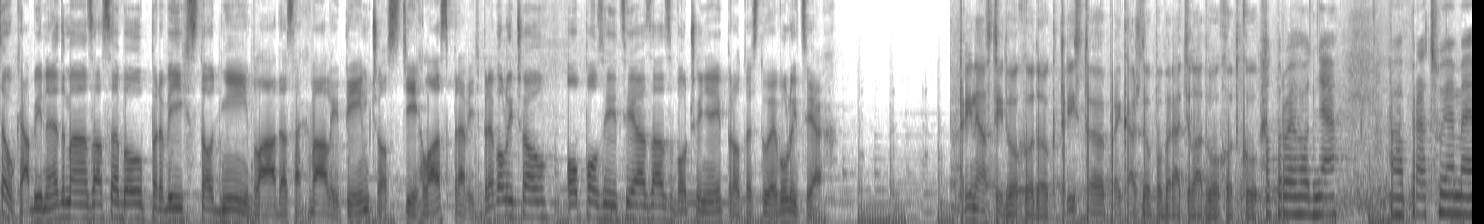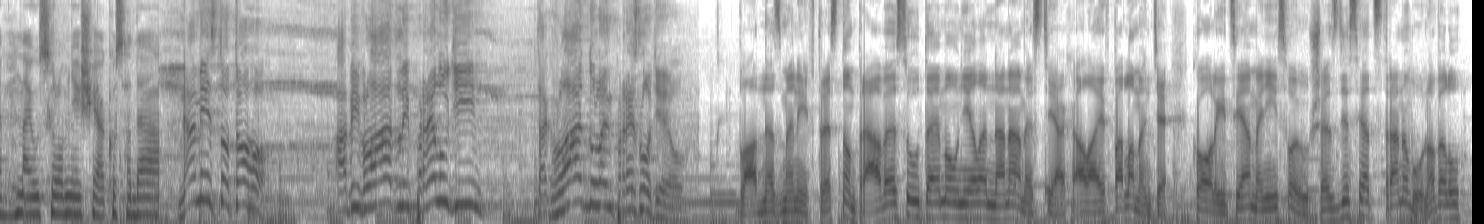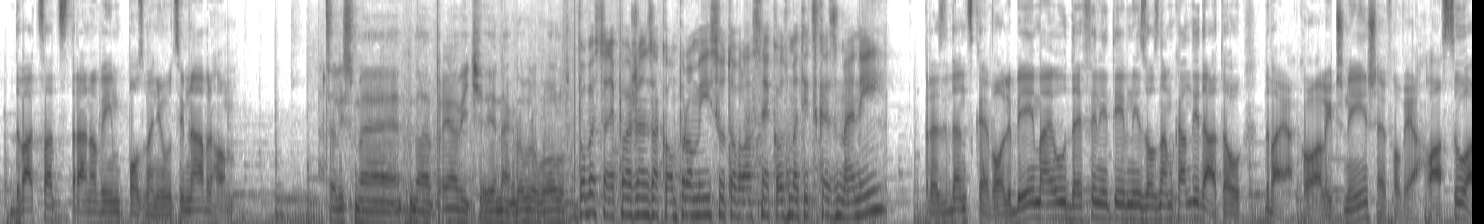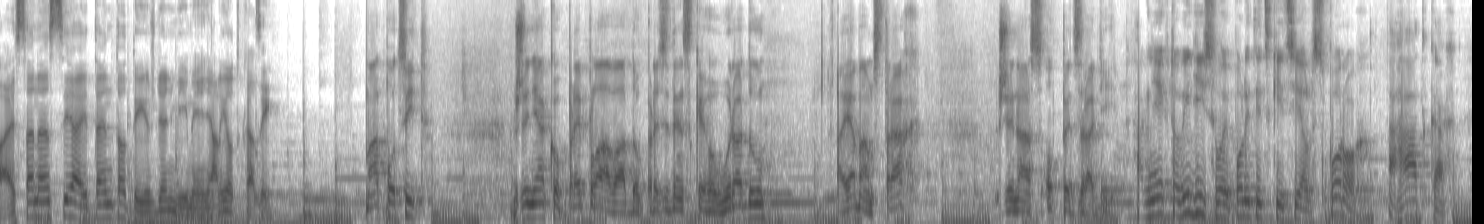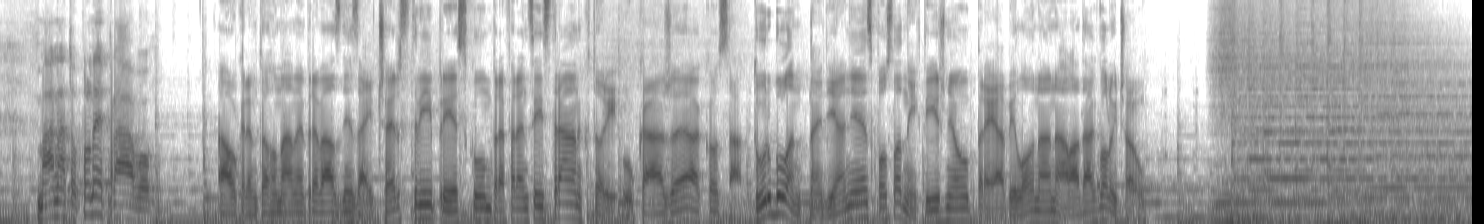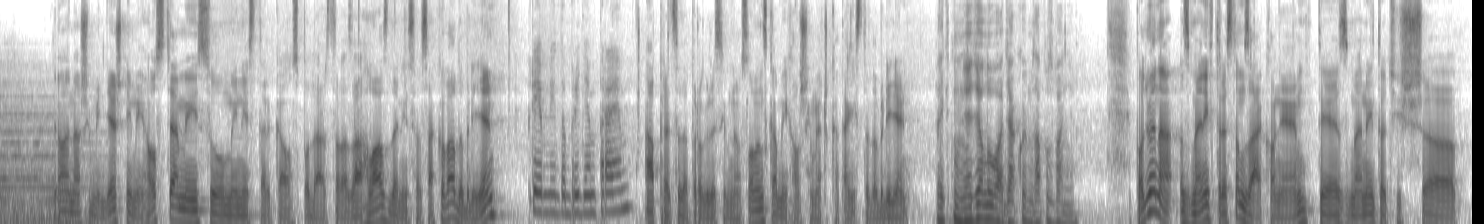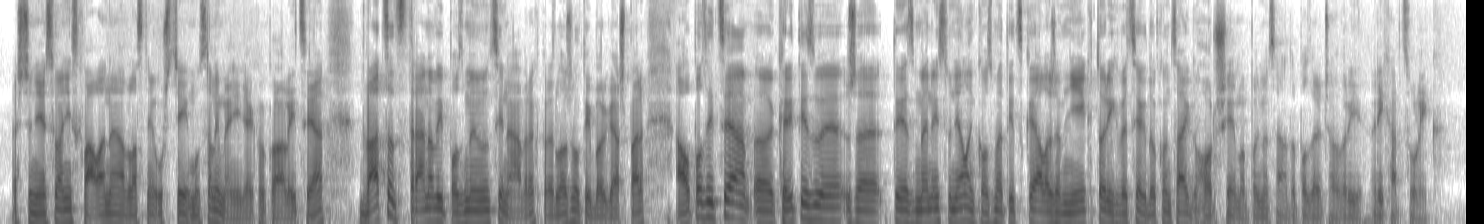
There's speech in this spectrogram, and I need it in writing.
Ficov kabinet má za sebou prvých 100 dní. Vláda sa chváli tým, čo stihla spraviť pre voličov. Opozícia zas voči nej protestuje v uliciach. 13. dôchodok, 300 eur pre každého poberateľa dôchodku. Od prvého dňa pracujeme najúsilovnejšie, ako sa dá. Namiesto toho, aby vládli pre ľudí, tak vládnu len pre zlodejov. Vládne zmeny v trestnom práve sú témou nielen na námestiach, ale aj v parlamente. Koalícia mení svoju 60-stranovú novelu 20-stranovým pozmenujúcim návrhom. Chceli sme e, prejaviť jednak dobrú vôľu. Vôbec to nepovažujem za kompromis, sú to vlastne kozmetické zmeny. Prezidentské voľby majú definitívny zoznam kandidátov. Dvaja koaliční, šéfovia Hlasu a SNS si aj tento týždeň vymieniali odkazy. Má pocit, že nejako prepláva do prezidentského úradu a ja mám strach, že nás opäť zradí. Ak niekto vidí svoj politický cieľ v sporoch a hádkach, má na to plné právo. A okrem toho máme pre vás dnes aj čerstvý prieskum preferencií strán, ktorý ukáže, ako sa turbulentné dianie z posledných týždňov prejavilo na náladách voličov. No a našimi dnešnými hostiami sú ministerka hospodárstva za hlas Denisa Saková. Dobrý deň. Príjemný dobrý deň prajem. A predseda Progresívneho Slovenska Michal Šimečka. Takisto dobrý deň. Peknú nedelu a ďakujem za pozvanie. Poďme na zmeny v trestnom zákone. Tie zmeny totiž e, ešte nie sú ani schválené a vlastne už ste ich museli meniť ako koalícia. 20 stranový pozmenujúci návrh predložil Tibor Gašpar a opozícia e, kritizuje, že tie zmeny sú nielen kozmetické, ale že v niektorých veciach dokonca aj k horšiemu. Poďme sa na to pozrieť, čo hovorí Richard Sulík.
